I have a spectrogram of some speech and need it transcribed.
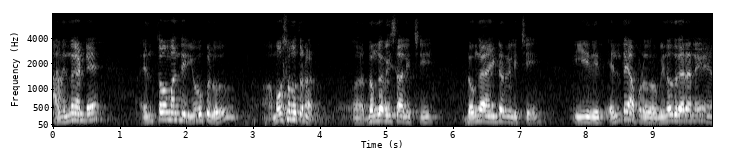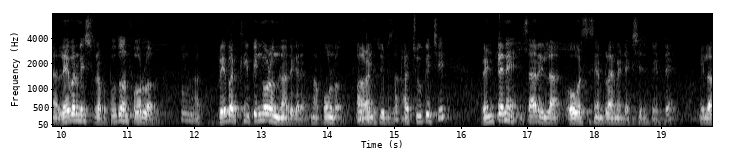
అది ఎందుకంటే ఎంతోమంది యువకులు మోసపోతున్నారు. దొంగ వీసాలు ఇచ్చి దొంగ ఇంటర్వ్యూలు ఇచ్చి ఇది వెళ్తే అప్పుడు వినోద్ గారు అని లేబర్ మినిస్టర్ అప్పుడు టూ థౌజండ్ ఫోర్లో పేపర్ క్లిప్పింగ్ కూడా ఉంది నా దగ్గర నా ఫోన్లో. అలాంటి చూపిస్తాను అది చూపించి వెంటనే సార్ ఇలా ఓవర్సీస్ ఎంప్లాయ్మెంట్ ఎక్స్చేంజ్ పెడితే ఇలా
